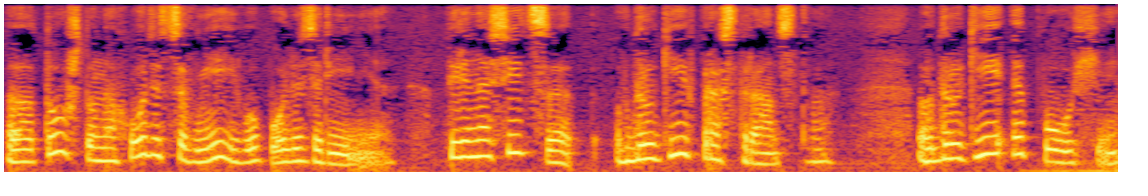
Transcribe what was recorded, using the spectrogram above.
э, то, что находится вне его поля зрения, переноситься в другие пространства, в другие эпохи,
